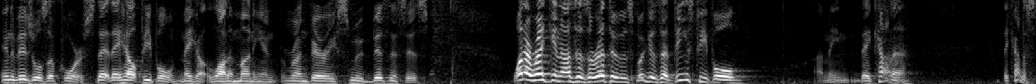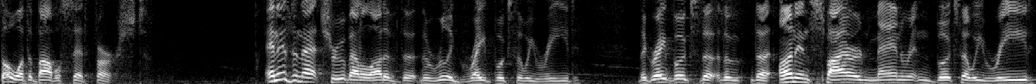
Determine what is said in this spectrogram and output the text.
individuals, of course, that they help people make a lot of money and run very smooth businesses. What I recognize as I read through this book is that these people, I mean, they kind of they kind of stole what the Bible said first. And isn't that true about a lot of the, the really great books that we read? The great books, the, the, the uninspired, man written books that we read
